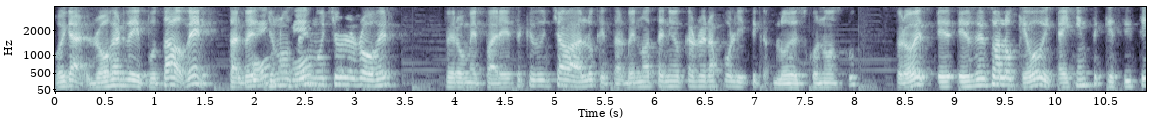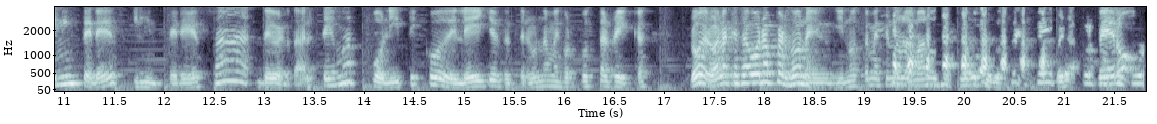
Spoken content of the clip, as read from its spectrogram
Oiga, Roger de diputado, ven, tal vez Bien, yo no sé mucho de Roger, pero me parece que es un chavalo que tal vez no ha tenido carrera política, lo desconozco, pero es, es, es eso a lo que voy. Hay gente que sí tiene interés y le interesa de verdad el tema político de leyes, de tener una mejor Costa Rica. Roger, ojalá que sea buena persona y, y no esté metiendo las manos en fuego por usted. ¿verdad? Pero, Susurro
